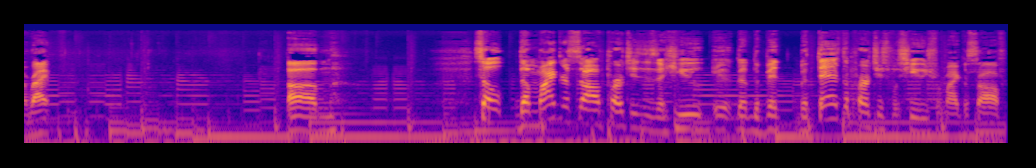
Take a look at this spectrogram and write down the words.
All right. Um. So the Microsoft purchase is a huge. The, the Bethesda purchase was huge for Microsoft.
